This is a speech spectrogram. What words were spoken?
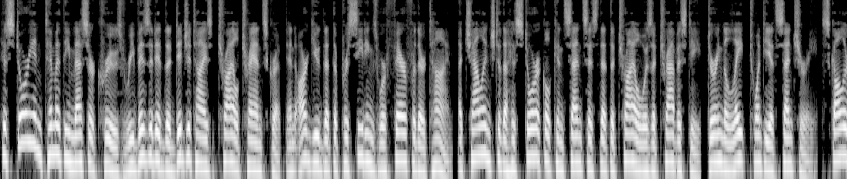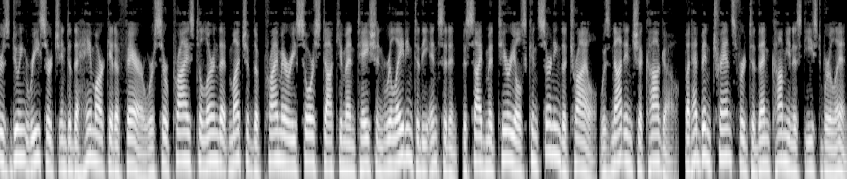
Historian Timothy Messer Kruse revisited the digitized trial transcript and argued that the proceedings were fair for their time, a challenge to the historical consensus that the trial was a travesty. During the late 20th century, scholars doing research into the Haymarket affair were surprised to learn that much of the primary source documentation relating to the incident beside materials concerning the trial was not in Chicago, but had been transferred to then communist East Berlin.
